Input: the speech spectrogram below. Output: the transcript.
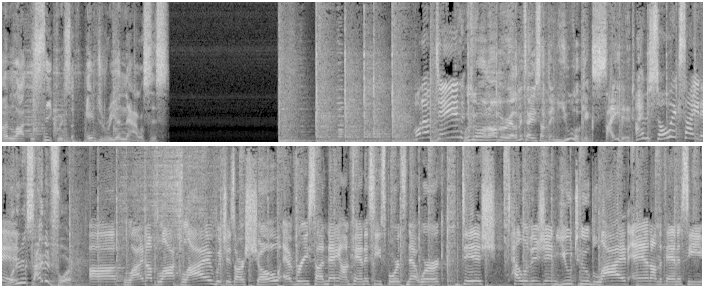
unlock the secrets of injury analysis. What's going on, Maria? Let me tell you something. You look excited. I'm so excited. What are you excited for? Uh, Lineup Block Live, which is our show every Sunday on Fantasy Sports Network, Dish, television, YouTube Live, and on the Fantasy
